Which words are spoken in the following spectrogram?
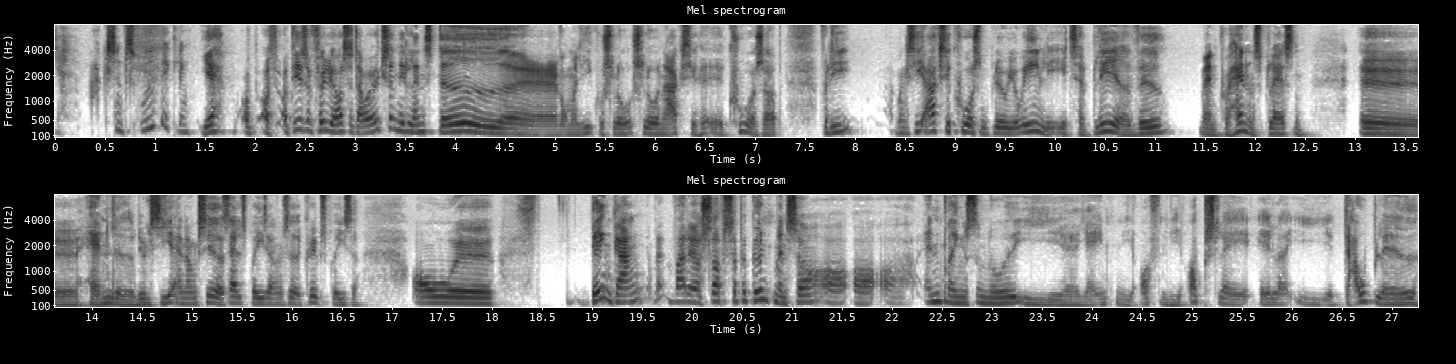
ja, aktiens udvikling. Ja, og, og, og det er selvfølgelig også, der var jo ikke sådan et eller andet sted, øh, hvor man lige kunne slå, slå en aktiekurs op, fordi man kan sige, at aktiekursen blev jo egentlig etableret ved, man på handelspladsen øh, handlede, det vil sige annoncerede salgspriser, annoncerede købspriser, og øh, dengang var det jo så, så begyndte man så at, at, at anbringe sådan noget i, øh, ja, enten i offentlige opslag eller i øh, dagblade,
